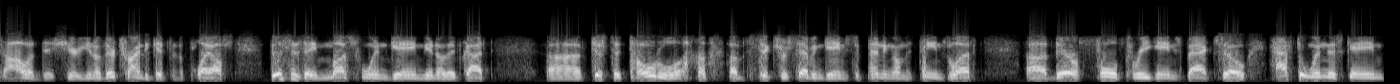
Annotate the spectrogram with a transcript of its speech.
solid this year. You know, they're trying to get to the playoffs. This is a must-win game. You know, they've got uh, just a total of six or seven games, depending on the teams left. Uh, they're a full three games back, so have to win this game.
